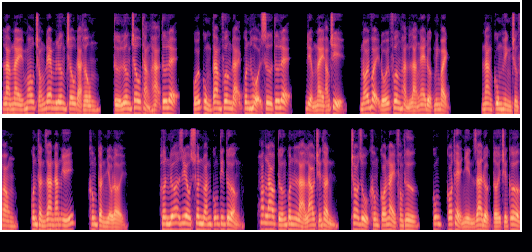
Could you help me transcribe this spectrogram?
làm này mau chóng đem Lương Châu đả thông, từ Lương Châu thẳng hạ tư lệ, cuối cùng Tam Phương Đại quân hội sư tư lệ, điểm này ám chỉ, nói vậy đối phương hẳn là nghe được minh bạch. Nàng cung hình trường phong, quân thần gian ăn ý, không cần nhiều lời. Hơn nữa Diêu Xuân đoán cũng tin tưởng, hoắc lao tướng quân là lao chiến thần, cho dù không có này phong thư, cũng có thể nhìn ra được tới chiến cơ.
